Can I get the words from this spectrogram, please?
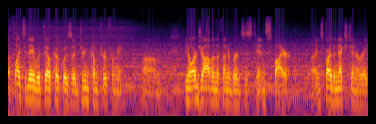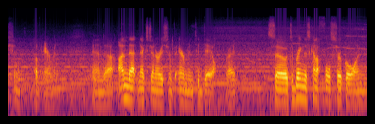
The flight today with Dale Cook was a dream come true for me. Um, you know, our job on the Thunderbirds is to inspire, uh, inspire the next generation of airmen. And uh, I'm that next generation of airmen to Dale, right? So to bring this kind of full circle and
